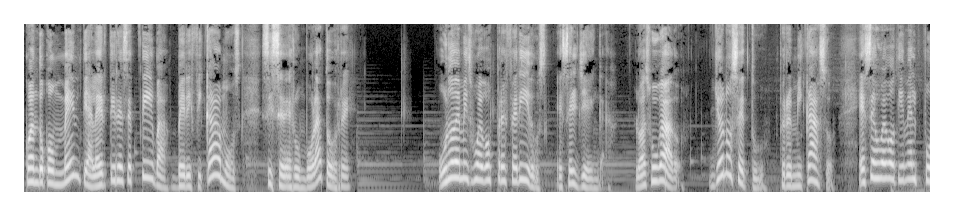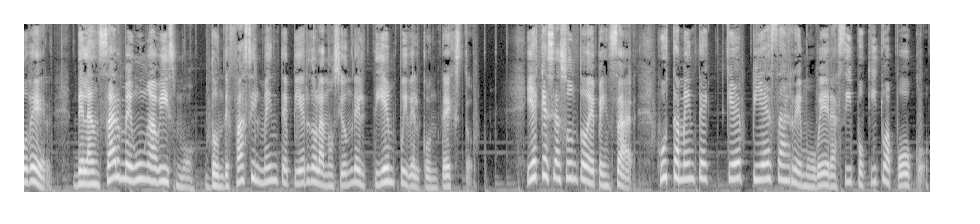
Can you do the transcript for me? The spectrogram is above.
cuando con mente alerta y receptiva verificamos si se derrumbó la torre. Uno de mis juegos preferidos es el Jenga. ¿Lo has jugado? Yo no sé tú, pero en mi caso, ese juego tiene el poder de lanzarme en un abismo donde fácilmente pierdo la noción del tiempo y del contexto. Y es que ese asunto de pensar justamente qué piezas remover así poquito a poco,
